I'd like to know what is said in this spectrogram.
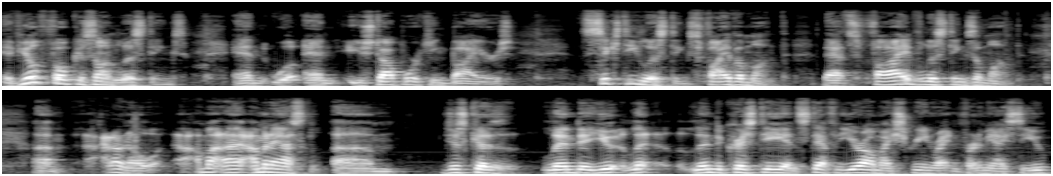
If you'll focus on listings and will and you stop working buyers, 60 listings, five a month. That's five listings a month um, I don't know. I'm, I'm going to ask um, just because Linda, you, Linda Christie, and Stephanie, you're on my screen right in front of me. I see you.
